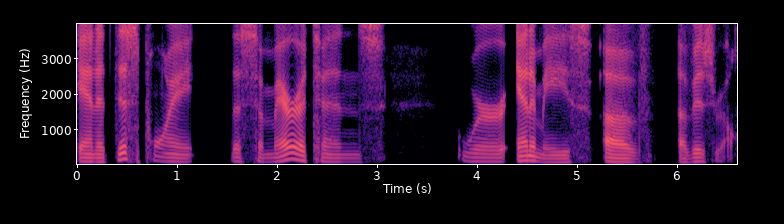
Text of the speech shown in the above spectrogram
And at this point, the Samaritans were enemies of of Israel.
